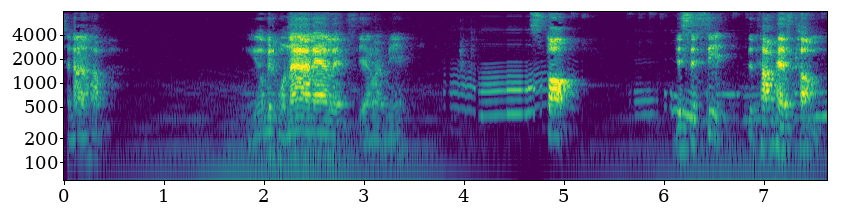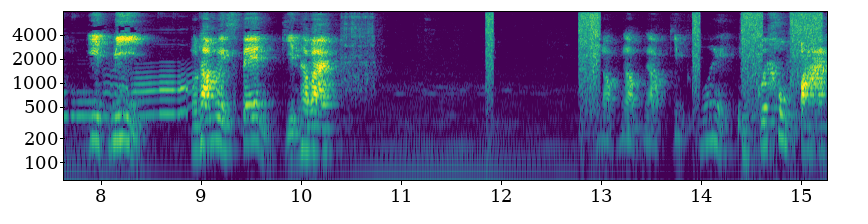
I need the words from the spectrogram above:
ชนะนะครับนี้ต้องเป็นหัวหน้าแน่เลยเสียงแบบนี้ stop this is it the time has come eat me ผมทำให้สเปนกินเข้าไปงับงับงับกินกล้วยกินกล้วยเข้าปาก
